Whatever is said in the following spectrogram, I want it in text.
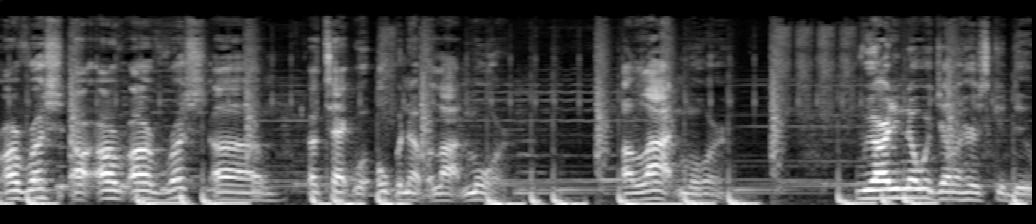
our rush our, our, our rush uh, attack will open up a lot more, a lot more. We already know what Jalen Hurts could do,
